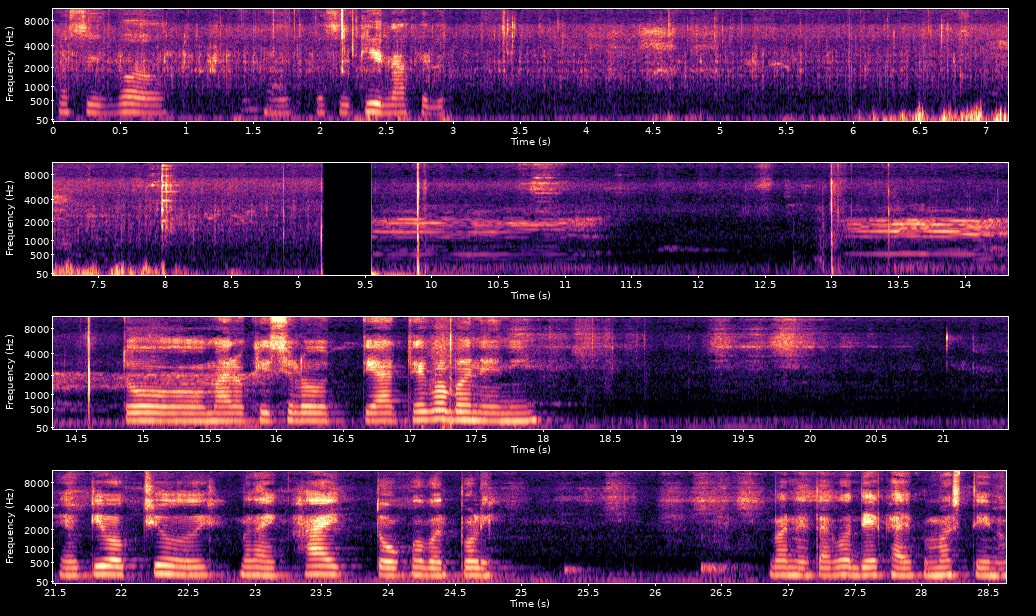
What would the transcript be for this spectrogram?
પછી ગળ પછી ઘી નાખી દે તો મારો ખીચડો તૈયાર થયો ગયો બને નહીં. એ કેવો થયો હોય બધા ખાય તો ખબર પડે. બને તાકો દેખાય મસ્તીનો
